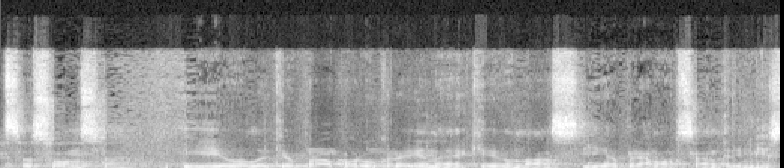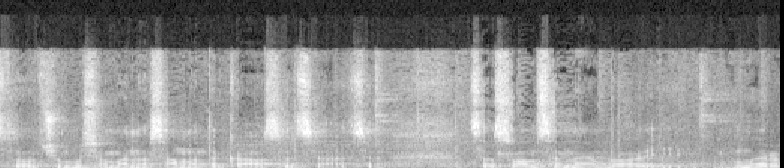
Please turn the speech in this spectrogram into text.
Це сонце і великий прапор України, який у нас є прямо в центрі міста. От чомусь у мене саме така асоціація. Це сонце, небо, мир,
